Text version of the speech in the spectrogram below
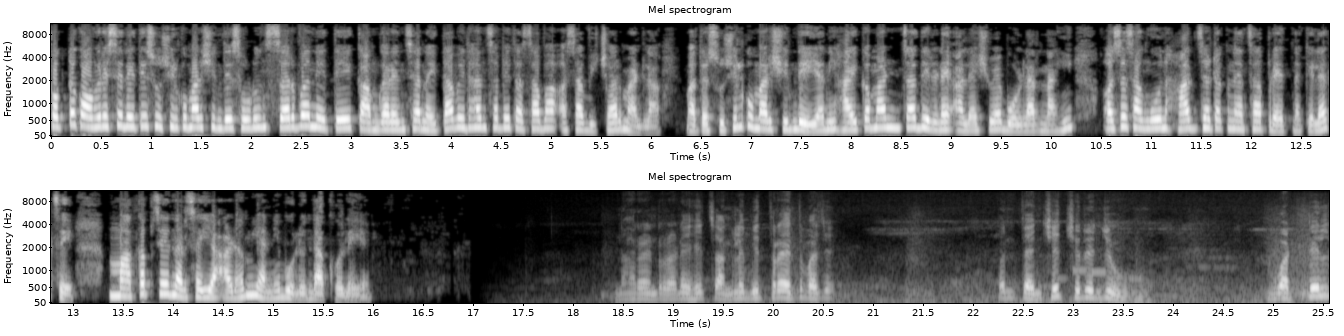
फक्त काँग्रेसचे नेते सुशीलकुमार शिंदे सोडून सर्व नेते कामगारांचा नेता विधानसभेत असावा असा विचार मांडला. मात्र सुशीलकुमार शिंदे यांनी हायकमांडचा निर्णय आल्याशिवाय बोलणार नाही असं सांगून हात झटकण्याचा प्रयत्न केल्याचे माकपचे नरसय्या आढम यांनी बोलून दाखवले. नारायण राणे हे चांगले मित्र आहेत माझे. पण त्यांचे चिरंजीव वाटेल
